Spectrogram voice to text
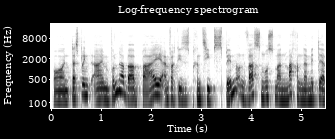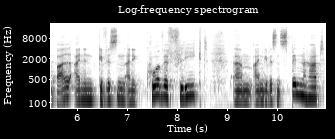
Und das bringt einem wunderbar bei, einfach dieses Prinzip Spin und was muss man machen, damit der Ball einen gewissen, eine Kurve fliegt, ähm, einen gewissen Spin hat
